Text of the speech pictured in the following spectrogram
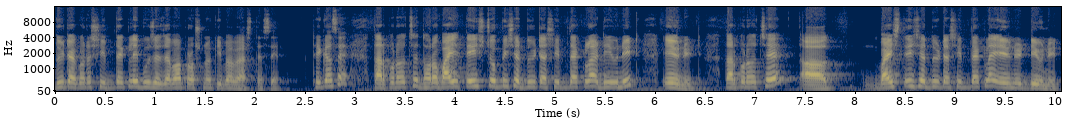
দুইটা করে শিপ দেখলেই বুঝে যাবা প্রশ্ন কীভাবে আসতেছে। ঠিক আছে? তারপরে হচ্ছে, ধরো বাই তেইশ চব্বিশের দুইটা শিপ দেখলা ডি ইউনিট এ ইউনিট তারপরে হচ্ছে বাইশ তেইশের দুইটা শিপ দেখলা এ ইউনিট ডি ইউনিট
